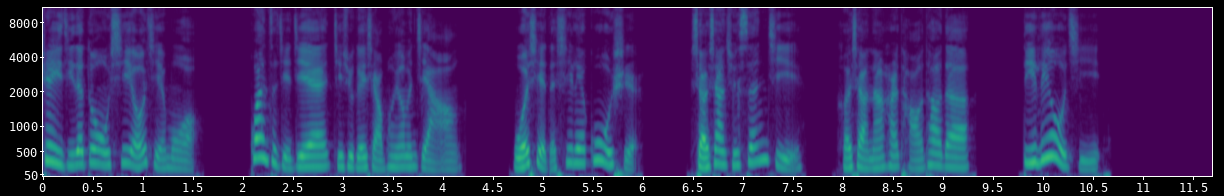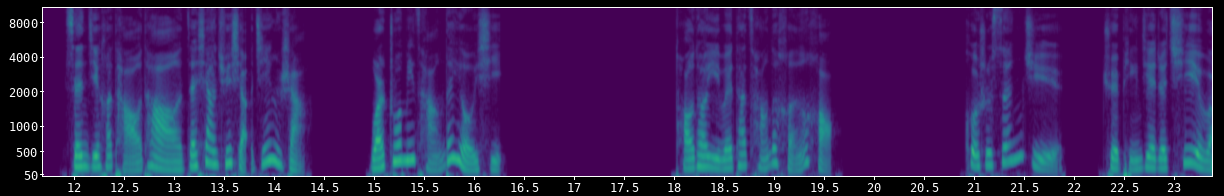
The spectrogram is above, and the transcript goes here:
这一集的《动物西游》节目，罐子姐姐继续给小朋友们讲我写的系列故事《小象群森吉和小男孩淘淘》的第六集。森吉和淘淘在象群小径上玩捉迷藏的游戏。淘淘以为他藏得很好，可是森吉却凭借着气味，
